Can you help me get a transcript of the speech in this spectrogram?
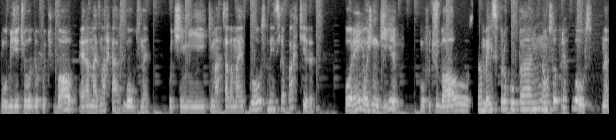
o objetivo do futebol era mais marcar gols, né? O time que marcava mais gols vencia a partida. Porém, hoje em dia, o futebol também se preocupa em não sofrer gols, né?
